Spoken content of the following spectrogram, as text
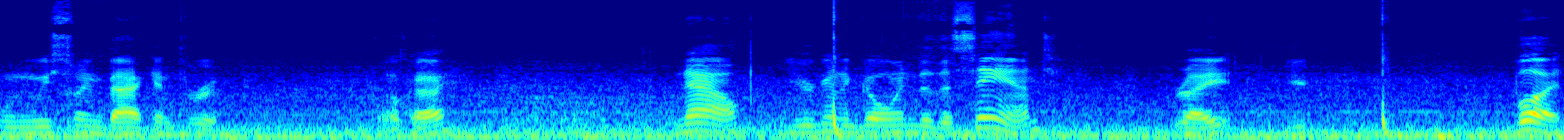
when we swing back and through. Okay? Now, you're going to go into the sand, right? you but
